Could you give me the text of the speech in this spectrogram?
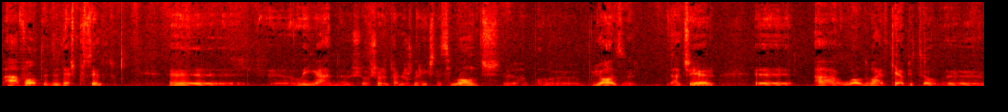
à volta de 10%, eh, ligados ao Sr. António Rodrigues da Simoldes, eh, à Paula Bulhosa da AGER, eh, à Worldwide Capital, eh,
